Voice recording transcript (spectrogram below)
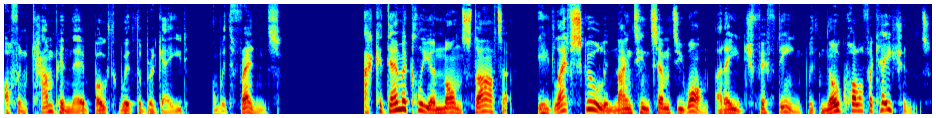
often camping there both with the brigade and with friends. Academically a non starter, he'd left school in 1971 at age 15 with no qualifications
